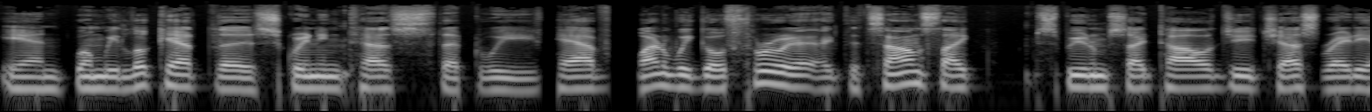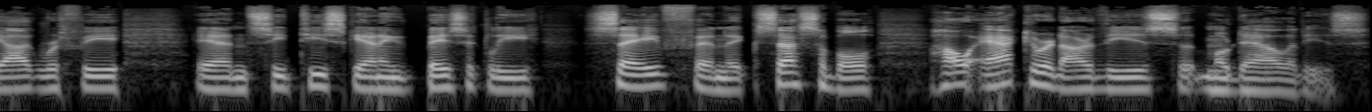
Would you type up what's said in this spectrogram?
And when we look at the screening tests that we have, why don't we go through it? It sounds like sputum cytology, chest radiography, and CT scanning basically safe and accessible. How accurate are these modalities?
